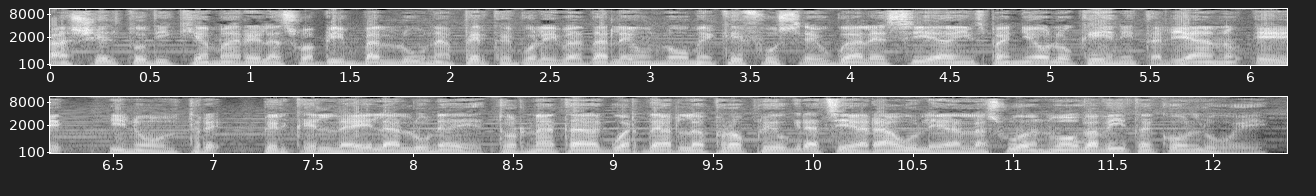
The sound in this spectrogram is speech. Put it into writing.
Ha scelto di chiamare la sua bimba Luna perché voleva darle un nome che fosse uguale sia in spagnolo che in italiano e, inoltre, perché lei la Luna è tornata a guardarla proprio grazie a Raul e alla sua nuova vita con lui.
